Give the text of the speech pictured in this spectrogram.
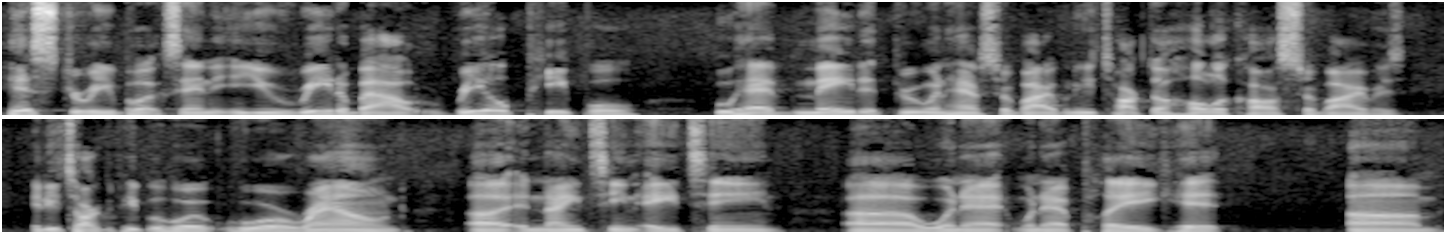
history books and you read about real people who have made it through and have survived, when you talk to Holocaust survivors and you talk to people who are, who were around uh, in 1918 uh, when that when that plague hit, um,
